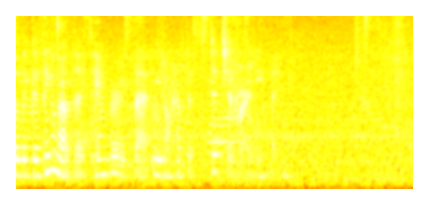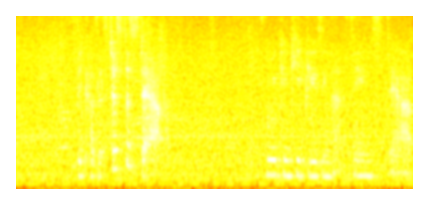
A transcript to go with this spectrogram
So the good thing about this, Amber, is that we don't have to stitch it or anything. Because it's just a stab. And we can keep using that same stab.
